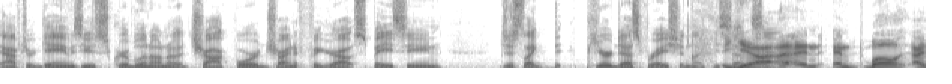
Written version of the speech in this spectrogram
after games, he was scribbling on a chalkboard trying to figure out spacing. Just like d- pure desperation, like you said. Yeah, Sam. and and well, I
